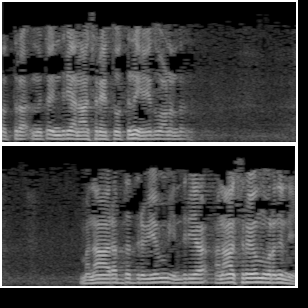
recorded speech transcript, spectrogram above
തത്ര എന്ന് വെച്ചാൽ ഇന്ദ്രിയ അനാശ്രയത്വത്തിന് ഹേതുവാണെന്ത് മനാരബ്ധദ്രവ്യം ഇന്ദ്രിയ അനാശ്രയം എന്ന് പറഞ്ഞില്ലേ?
